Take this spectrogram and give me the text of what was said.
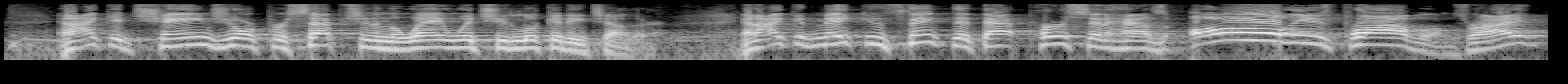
And I could change your perception in the way in which you look at each other. And I could make you think that that person has all these problems, right?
